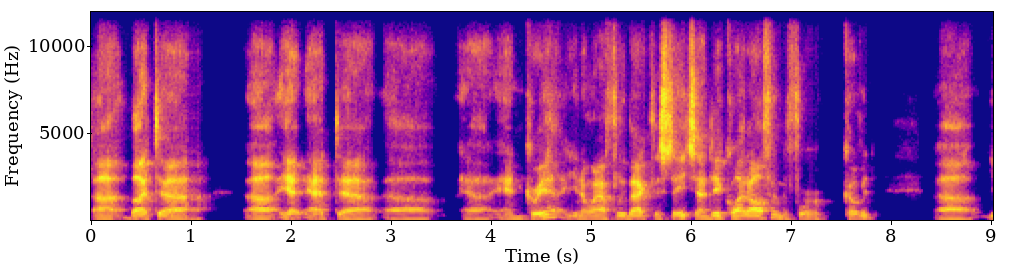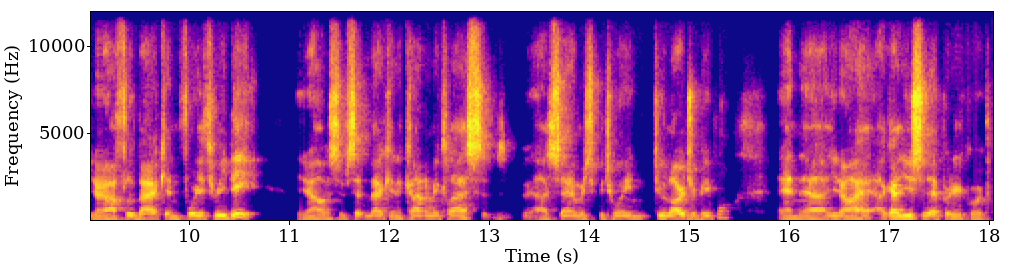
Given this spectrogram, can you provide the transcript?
Uh, but uh, uh, at, at in Korea, you know, when I flew back to the States, and I did quite often before COVID, you know, I flew back in 43D. You know, I was sitting back in economy class, uh, sandwiched between two larger people. And, uh, you know, I, I, got used to that pretty quickly,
